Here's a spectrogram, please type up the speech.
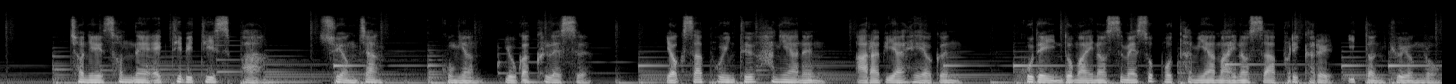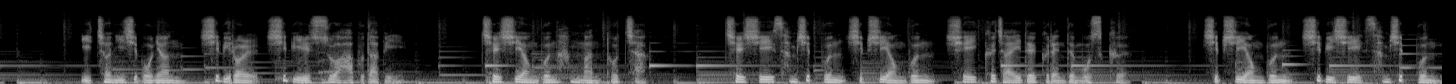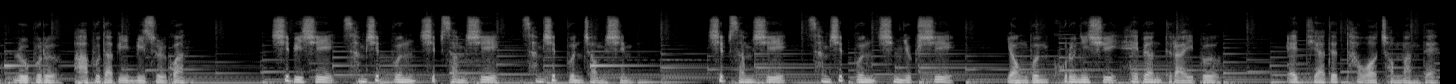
전일 선내 액티비티 스파 수영장 공연 요가 클래스 역사 포인트 항해하는 아라비아 해역은 고대 인도 마이너스 메소포타미아 마이너스 아프리카를 잇던 교역로 2025년 11월 12일 수 아부다비 7시 0분 항만 도착 7시 30분 10시 0분 쉐이크 자이드 그랜드 모스크 10시 0분 12시 30분 루브르 아부다비 미술관 12시 30분 13시 30분 점심 13시 30분 16시 0분 코르니쉬 해변 드라이브 에티아드 타워 전망대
